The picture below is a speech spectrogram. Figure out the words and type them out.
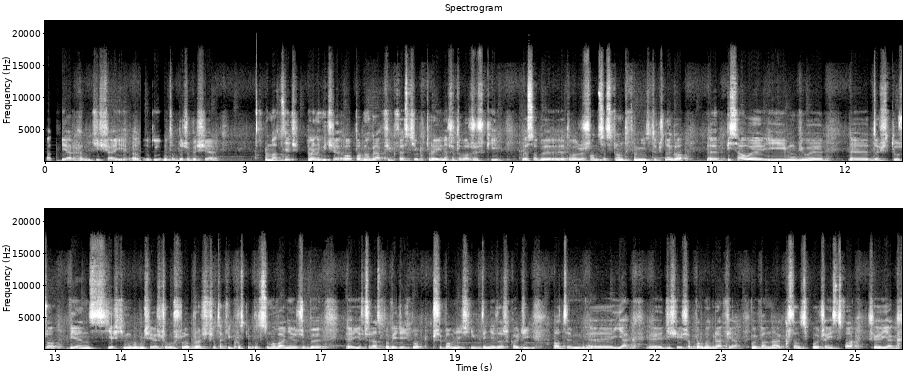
patriarchat dzisiaj odnajduje metody, żeby się umacniać, mianowicie o pornografii, kwestii, o której nasze towarzyszki osoby towarzyszące z frontu feministycznego e, pisały i mówiły dość dużo, więc jeśli mógłbym Cię jeszcze Urszula prosić o takie krótkie podsumowanie, żeby e, jeszcze raz powiedzieć, bo przypomnieć nigdy nie zaszkodzi o tym, e, jak dzisiejsza pornografia wpływa na kształt społeczeństwa, jak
